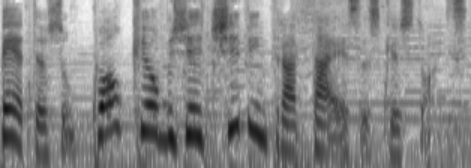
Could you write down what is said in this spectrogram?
Peterson, qual que é o objetivo em tratar essas questões?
